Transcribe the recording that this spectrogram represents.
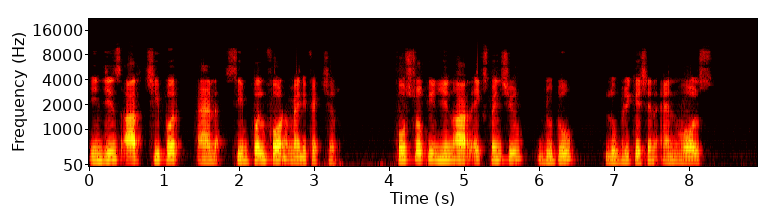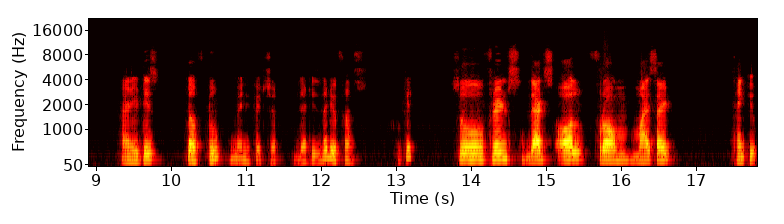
engines are cheaper and simple for manufacture. Four stroke engine are expensive due to lubrication and valves and it is tough to manufacture. That is the difference. Okay? So friends that's all from my side. Thank you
